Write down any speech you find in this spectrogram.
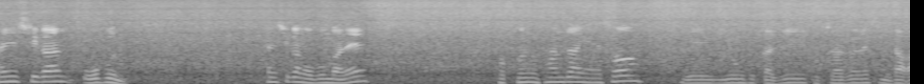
1시간 5분. 1시간 5분 만에 덕분 산장에서 예, 이용소까지 도착을 했습니다.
